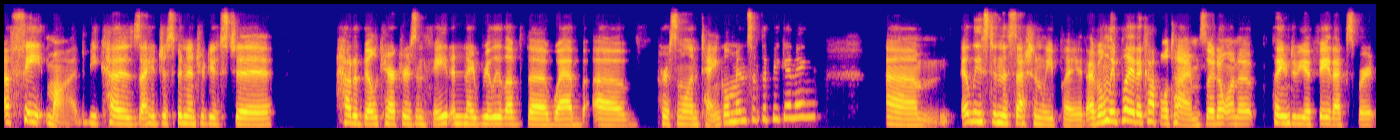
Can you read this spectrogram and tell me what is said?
a Fate mod because I had just been introduced to how to build characters in Fate, and I really loved the web of personal entanglements at the beginning. Um, at least in the session we played. I've only played a couple times, so I don't want to claim to be a Fate expert.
